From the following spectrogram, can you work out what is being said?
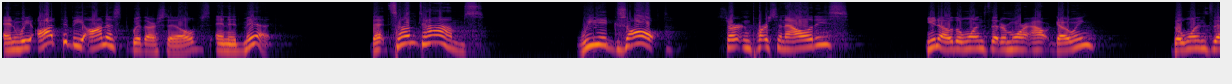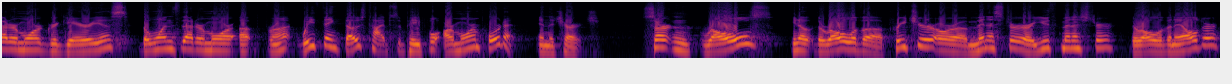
And we ought to be honest with ourselves and admit that sometimes we exalt certain personalities, you know, the ones that are more outgoing, the ones that are more gregarious, the ones that are more upfront. We think those types of people are more important in the church certain roles, you know, the role of a preacher or a minister or a youth minister, the role of an elder,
